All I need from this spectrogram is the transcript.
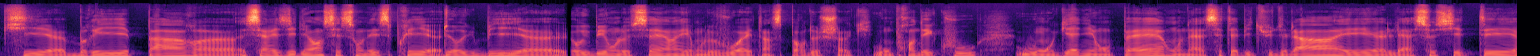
qui euh, brille par euh, sa résilience et son esprit de rugby. Euh, le rugby, on le sait, hein, et on le voit, est un sport de choc, où on prend des coups, où on gagne et on perd. On a cette habitude-là, et la société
